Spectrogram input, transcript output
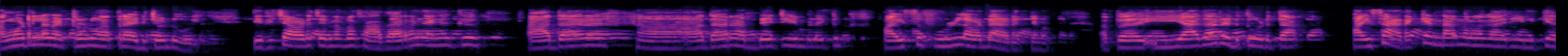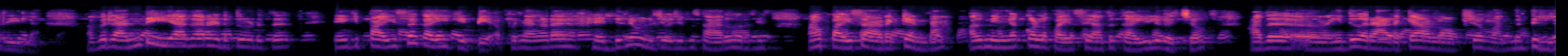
അങ്ങോട്ടുള്ള പെട്രോൾ മാത്രം അടിച്ചോണ്ട് പോയി. തിരിച്ച് അവിടെ ചെന്നപ്പോ സാധാരണ ഞങ്ങൾക്ക് ആധാർ ആധാർ അപ്ഡേറ്റ് ചെയ്യുമ്പോഴേക്കും പൈസ ഫുൾ അവിടെ അടയ്ക്കണം. അപ്പൊ ഈ ആധാർ എടുത്തു കൊടുത്താൽ പൈസ അടയ്ക്കണ്ടെന്നുള്ള കാര്യം എനിക്കറിയില്ല. അപ്പൊ രണ്ട് ഈ ആധാർ എടുത്തു കൊടുത്ത് എനിക്ക് പൈസ കൈ കിട്ടി. അപ്പൊ ഞങ്ങളുടെ ഹെഡിനെ വിളിച്ചു ചോദിച്ചപ്പോ സാറ് പറഞ്ഞു ആ പൈസ അടക്കണ്ട അത് നിങ്ങൾക്കുള്ള പൈസ അത് കയ്യിൽ വെച്ചോ. അത് ഇതുവരെ അടക്കാനുള്ള ഓപ്ഷൻ വന്നിട്ടില്ല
